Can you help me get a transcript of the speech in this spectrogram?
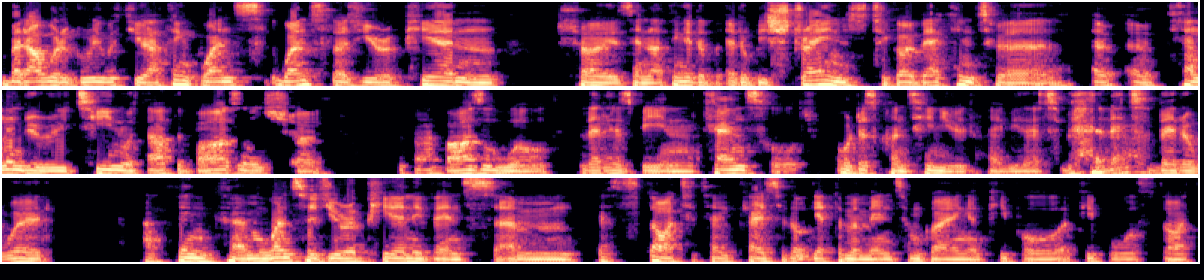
But I would agree with you. I think once once those European shows, and I think it'll, it'll be strange to go back into a, a, a calendar routine without the Basel show without Basel World that has been cancelled or discontinued. Maybe that's that's a better word. I think um, once those European events um, start to take place, it'll get the momentum going, and people people will start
